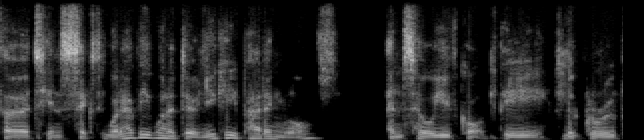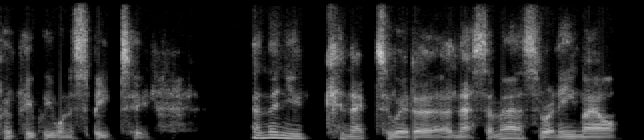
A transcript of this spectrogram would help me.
30 and 60 whatever you want to do and you keep adding rules until you've got the the group of people you want to speak to. And then you connect to it a, an sms or an email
